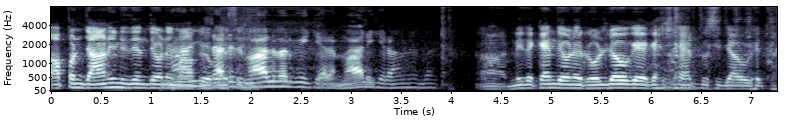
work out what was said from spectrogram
ਆਪਨ ਜਾਣ ਹੀ ਨਹੀਂ ਦਿੰਦੇ ਹੋਣੇ ਨਾ ਮਾਂ ਜੀ, ਪਿਓ ਸਾਡੇ ਮਾਲ ਵਰਗੇ ਚਾਰਾ ਮਾਲ ਹੀ ਚਰਾਉਣਾ ਬਸ ਹਾਂ ਨਹੀਂ ਤਾਂ ਕਹਿੰਦੇ ਹੋਣੇ ਰੁੱਲ ਜਾਓਗੇ ਅਗਰ ਸ਼ਹਿਰ ਤੁਸੀਂ ਜਾਓਗੇ ਤਾਂ।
